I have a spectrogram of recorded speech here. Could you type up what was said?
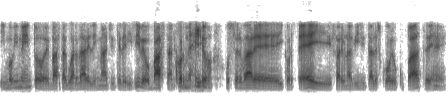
il movimento e basta guardare le immagini televisive o basta ancora meglio osservare i cortei, fare una visita alle scuole occupate,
